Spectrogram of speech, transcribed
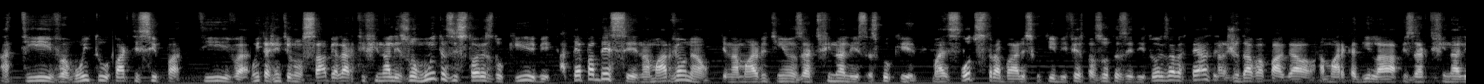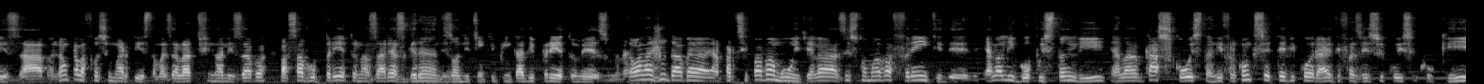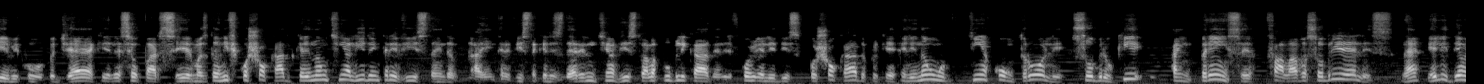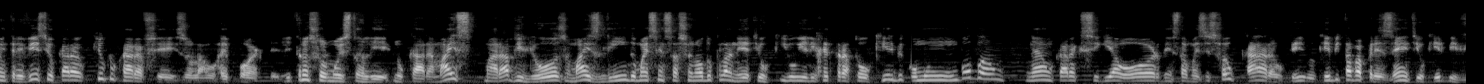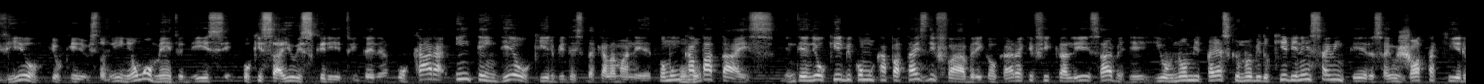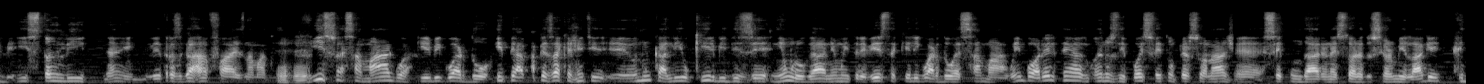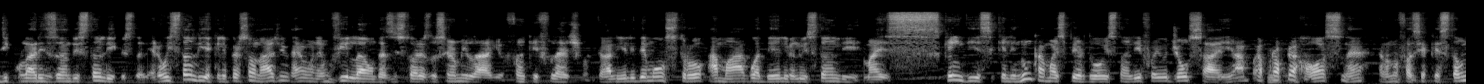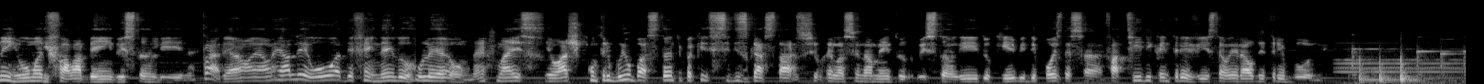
ativa, muito participativa Muita gente não sabe, ela arte finalizou muitas histórias do Kirby, até para DC. Na Marvel não, porque na Marvel tinha os arte finalistas pro Kirby. Mas outros trabalhos que o Kirby fez para as outras editoras, ela até ajudava a pagar a marca de lápis, arte finalizava. Não que ela fosse uma artista, mas ela arte finalizava, passava o preto nas áreas grandes, onde tinha que pintar de preto mesmo. Né? Então ela ajudava, ela participava muito, ela às vezes tomava a frente dele. Ela ligou pro Stan Lee, ela cascou o Stan Lee, falou: como que você teve coragem de fazer isso com, isso, com o Kirby, com, o Jack? Ele é seu parceiro, mas o Stan Lee ficou chocado, porque ele não tinha lido a entrevista ainda. A entrevista que eles deram, ele não tinha visto ela publicada. Ele, ficou, ele disse ficou chocado, porque ele não tinha controle sobre o que a imprensa falava sobre eles, né? Ele deu uma entrevista e o cara, o que o cara fez lá, o repórter? Ele transformou Stan Lee no cara mais maravilhoso, mais lindo, mais sensacional do planeta e, o, ele retratou o Kirby como um bobão, né? Um cara que seguia ordens, tal. Mas isso foi o cara. O Kirby, estava presente e o Kirby viu que o, Kirby, o Stan Lee em nenhum momento disse o que saiu escrito, entendeu? O cara entendeu o Kirby desse, daquela maneira, como um uhum. capataz. Entendeu o Kirby como um capataz de fábrica, o cara que fica ali, sabe? E, e o nome parece que o nome do Kirby nem saiu inteiro, saiu J. Kirby e Stan Lee, né, em letras garrafais na matéria. Uhum. Isso, essa mágoa, Kirby guardou. E apesar que a gente, eu nunca li o Kirby dizer em nenhum lugar, nenhuma entrevista, que ele guardou essa mágoa. Embora ele tenha, anos depois, feito um personagem é, secundário na história do Sr. Milagre, ridicularizando Stan Lee. Era o Stan Lee, aquele personagem, né, um, vilão das histórias do Sr. Milagre, o Funky Flashman. Então ali ele demonstrou a mágoa dele pelo Stan Lee. Mas quem disse que ele nunca mais perdoou o Stan Lee foi o Joe Tsai. A, a própria própria Ross, né? Ela não fazia questão nenhuma de falar bem do Stan Lee, né? Claro, é, é, é a leoa defendendo o leão, né? Mas eu acho que contribuiu bastante para que se desgastasse o relacionamento do Stan Lee e do Kirby depois dessa fatídica entrevista ao Heraldo Tribune.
